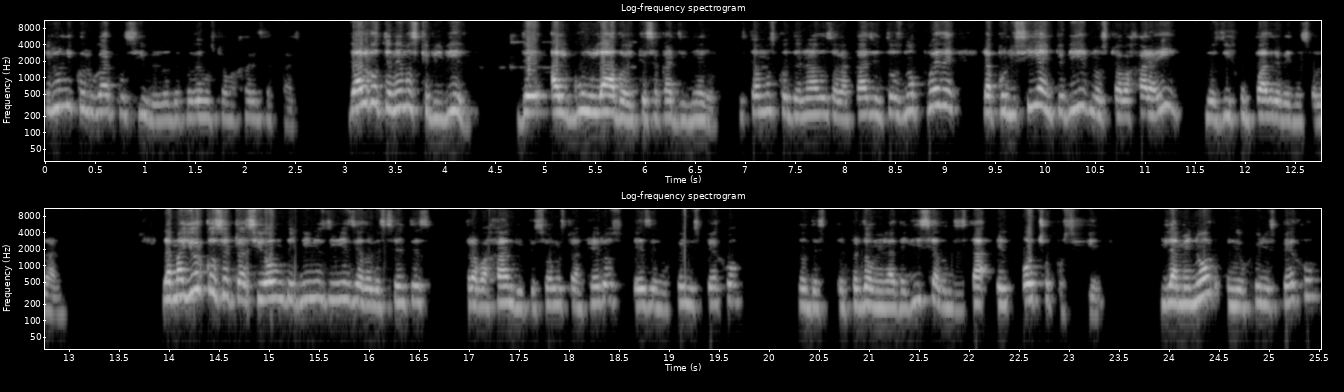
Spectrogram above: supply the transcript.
El único lugar posible donde podemos trabajar es la calle. De algo tenemos que vivir de algún lado hay que sacar dinero. Estamos condenados a la calle, entonces no puede la policía impedirnos trabajar ahí, nos dijo un padre venezolano. La mayor concentración de niños, niñas y adolescentes trabajando y que son extranjeros es en Eugenio Espejo, donde, eh, perdón, en La Delicia, donde está el 8%. Y la menor en Eugenio Espejo,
